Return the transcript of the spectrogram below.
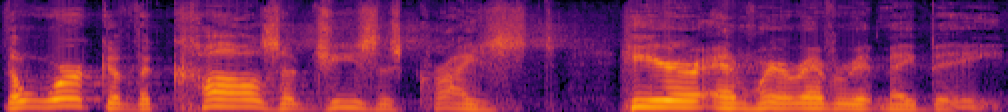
the work of the cause of Jesus Christ here and wherever it may be.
